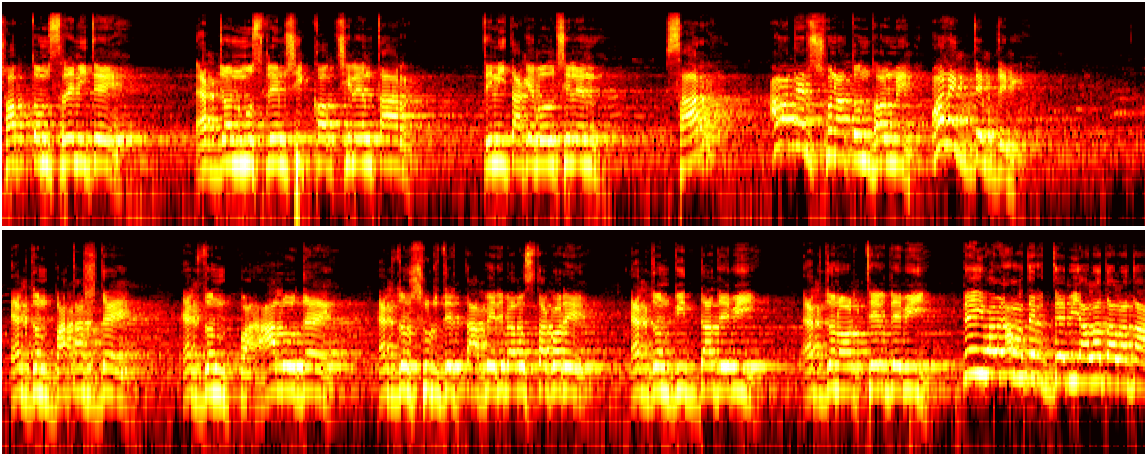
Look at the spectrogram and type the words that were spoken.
সপ্তম শ্রেণীতে একজন মুসলিম শিক্ষক ছিলেন তার, তিনি তাকে বলছিলেন, স্যার, আমাদের সনাতন ধর্মে অনেক দেবদেবী। একজন বাতাস দেয়, একজন আলো দেয়, একজন সূর্যের তাপের ব্যবস্থা করে একজন বিদ্যা দেবী, একজন অর্থের দেবী, এইভাবে আমাদের দেবী আলাদা আলাদা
